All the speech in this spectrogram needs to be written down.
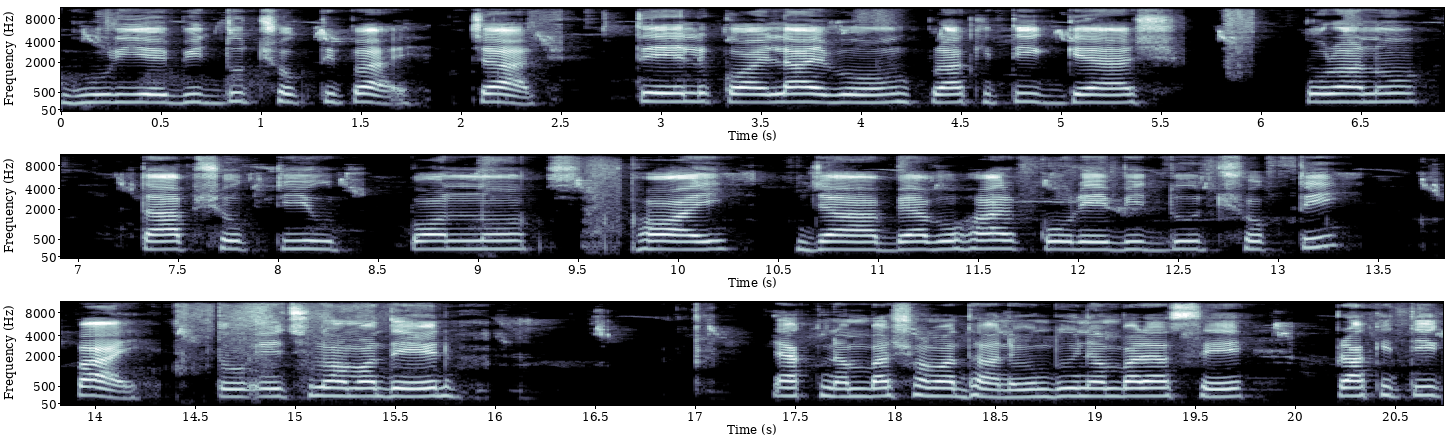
ঘুরিয়ে বিদ্যুৎ শক্তি পায়। চার, তেল, কয়লা এবং প্রাকৃতিক গ্যাস পোড়ানো তাপ শক্তি উৎপন্ন হয় যা ব্যবহার করে বিদ্যুৎ শক্তি পায়। তো এ ছিল আমাদের এক নাম্বার সমাধান এবং দুই নাম্বার আছে প্রাকৃতিক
